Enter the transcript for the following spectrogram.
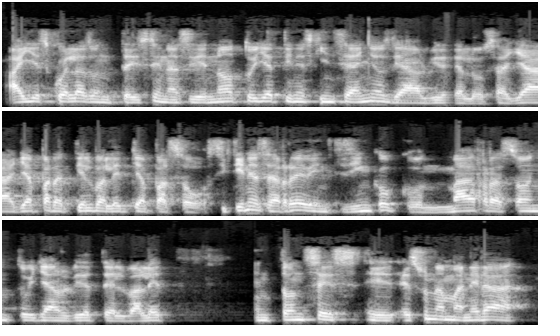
hay escuelas donde te dicen así de, no, tú ya tienes 15 años, ya olvídalo, o sea, ya, ya para ti el ballet ya pasó. Si tienes R 25, con más razón, tú ya olvídate del ballet. Entonces, eh, es una manera,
